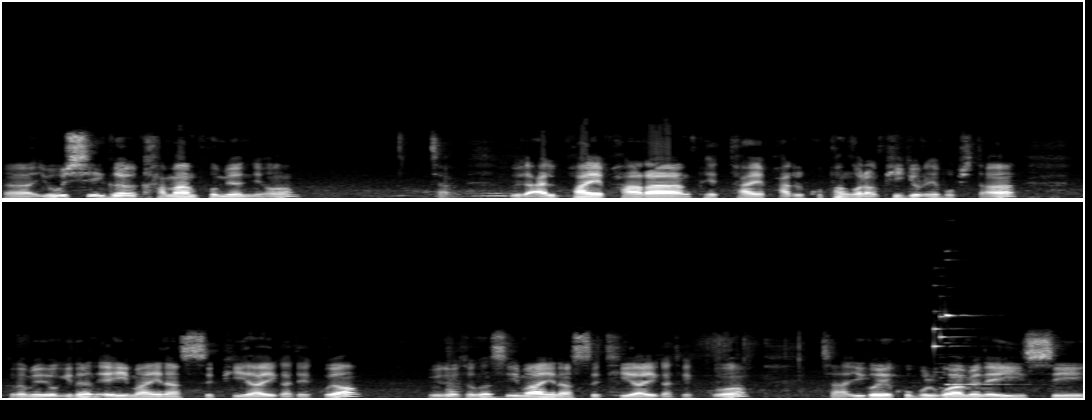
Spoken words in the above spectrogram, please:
아, 요 식을 가만 보면요. 자, 우리가 알파의 바랑 베타의 바를 곱한 거랑 비교를 해봅시다. 그러면 여기는 a-bi가 됐고요. 이 녀석은 c-di가 됐고, 자, 이거의 곱을 구하면 ac-adi,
